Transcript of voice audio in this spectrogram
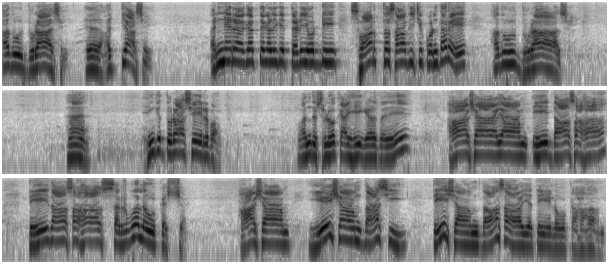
ಅದು ದುರಾಸೆ ಅತ್ಯಾಸೆ. ಅನ್ಯರ ಅಗತ್ಯಗಳಿಗೆ ತಡೆಯೊಡ್ಡಿ ಸ್ವಾರ್ಥ ಸಾಧಿಸಿಕೊಂಡರೆ ಅದು ದುರಾಸೆ. ಹಾಂ, ಹಿಂಗೆ ದುರಾಸೆ ಇರಬಾರ್ದು. ಒಂದು ಶ್ಲೋಕ ಹೀಗೆ ಹೇಳ್ತದೆ ಆಶಾಯಾಮ್ ಏ ದಾಸಃ, ತೇ ದಾಸಃ ಸರ್ವಲೋಕಶ್ಯ ಆಶಾಂ ಯೇಷಾಂ ದಾಸಿ ತೇಷಾಂ ದಾಸಾಯತೆ ಲೋಕಃ ಅಂತ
